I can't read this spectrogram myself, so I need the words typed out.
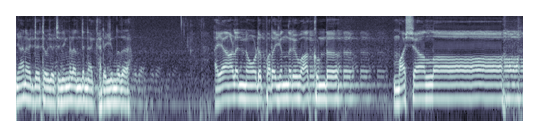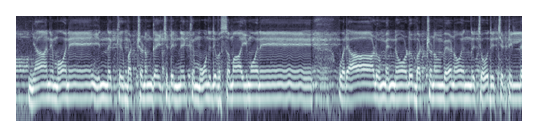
ഞാൻ അദ്ദേഹത്തോട് ചോദിച്ചു നിങ്ങൾ എന്തിനാ കരയുന്നത്? അയാൾ എന്നോട് പറയുന്നൊരു വാക്കുണ്ട്. ഞാൻ മോനെ ഇന്നേക്ക് ഭക്ഷണം കഴിച്ചിട്ട് ഇന്നേക്ക് മൂന്ന് ദിവസമായി മോനെ. ഒരാളും എന്നോട് ഭക്ഷണം വേണോ എന്ന് ചോദിച്ചിട്ടില്ല.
